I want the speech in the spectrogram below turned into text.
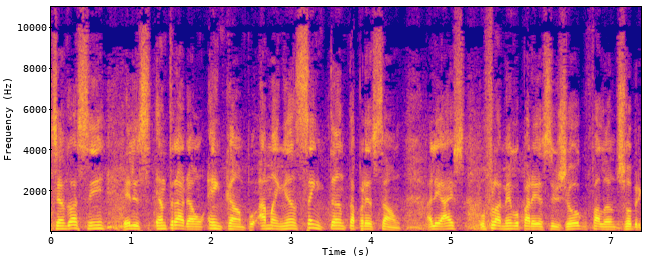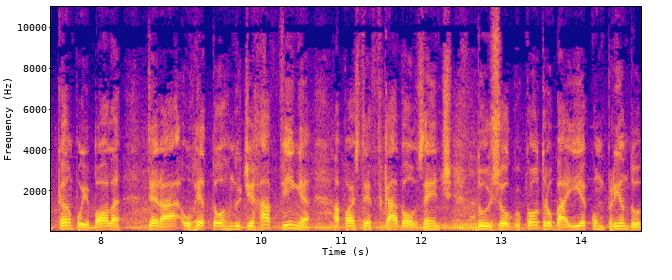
Sendo assim, eles entrarão em campo amanhã sem tanta pressão. Aliás, o Flamengo para esse jogo, falando sobre campo e bola, terá o retorno de Rafinha após ter ficado ausente do jogo contra o Bahia cumprindo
